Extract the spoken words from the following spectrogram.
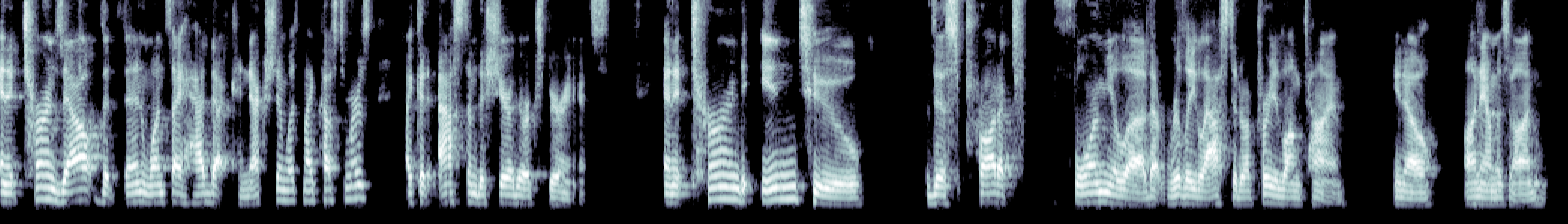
And it turns out that then once I had that connection with my customers, I could ask them to share their experience. And it turned into this product formula that really lasted a pretty long time, you know, on Amazon.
